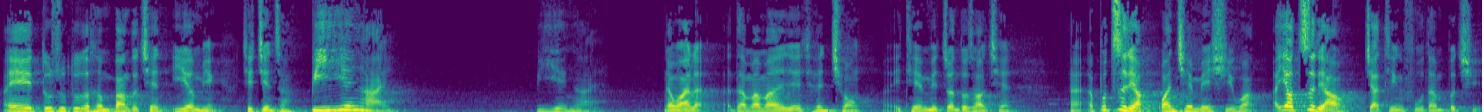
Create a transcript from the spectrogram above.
哎，读书读的很棒，都前一二名，去检查鼻咽癌，鼻咽癌。那完了，他妈妈也很穷，一天没赚多少钱，啊，不治疗完全没希望啊！要治疗，家庭负担不起，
